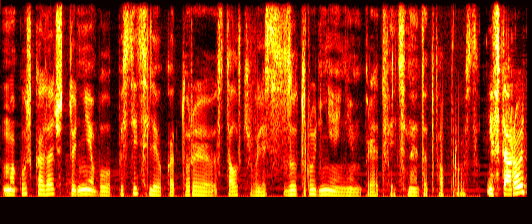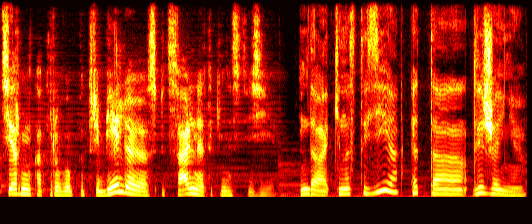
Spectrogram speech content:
могу сказать, что не было посетителей, которые сталкивались с затруднением при ответе на этот вопрос. И второй термин, который вы употребили специально, это кинестезия. Да, кинестезия – это движение,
